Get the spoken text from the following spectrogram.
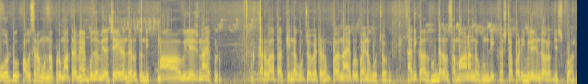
ఓటు అవసరం ఉన్నప్పుడు మాత్రమే భుజం మీద చేయడం జరుగుతుంది. మా విలేజ్ నాయకులు. తర్వాత కింద కూర్చోబెట్టడం ప- నాయకుడు పైన కూర్చోవడం. అది కాదు అందరం సమానంగా ఉండి కష్టపడి విలేజ్ని డెవలప్ చేసుకోవాలి.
